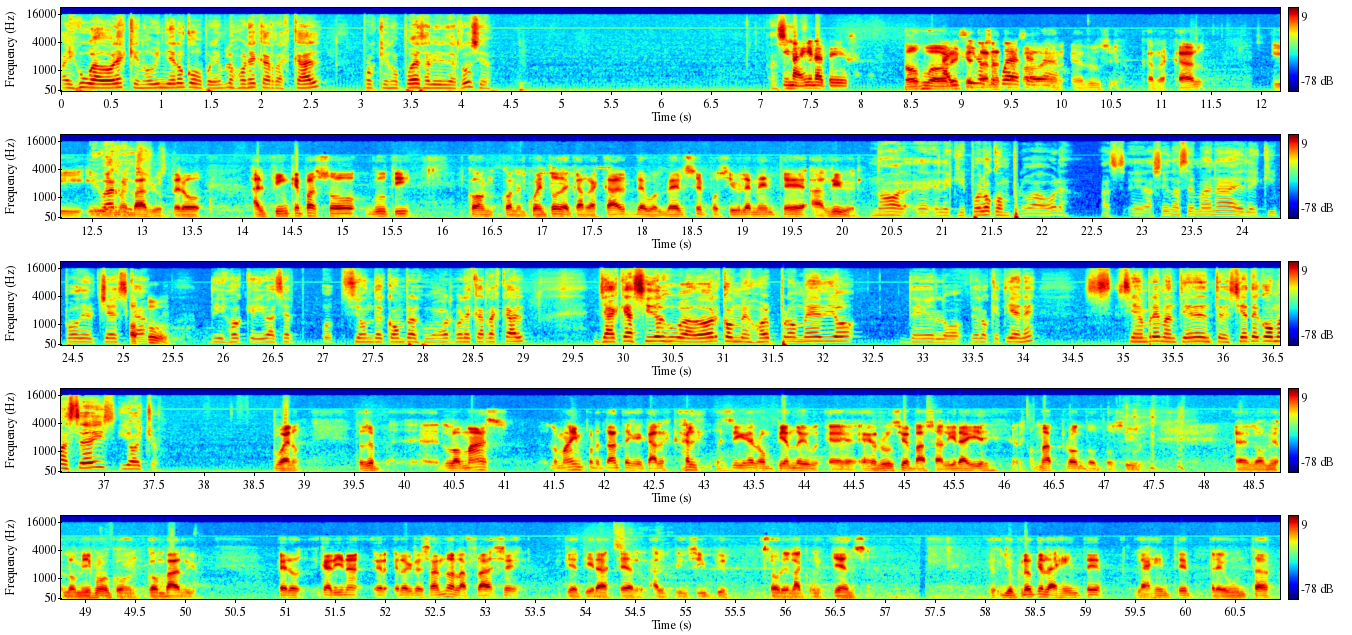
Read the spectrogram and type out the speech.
hay jugadores que no vinieron, como por ejemplo Jorge Carrascal, porque no puede salir de Rusia. Imagínate eso. Dos jugadores que están atrapados en, Rusia, Carrascal y, y, Barrios. Pero al fin, ¿qué pasó, Guti, con, con, el cuento de Carrascal de volverse posiblemente a River? No, el equipo lo compró ahora. Hace, eh, una semana el equipo del Chesca dijo que iba a ser opción de compra al jugador Jorge Carrascal, ya que ha sido el jugador con mejor promedio de lo, de lo que tiene. Siempre mantiene entre 7,6 y 8. Bueno, entonces eh, lo más lo más importante es que Carlos Carl sigue rompiendo eh, en Rusia para salir ahí lo más pronto posible. Eh, lo, mismo con, con Barrio. Pero Karina, regresando a la frase que tiraste al, principio sobre la confianza. Yo, creo que la gente, la gente pregunta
